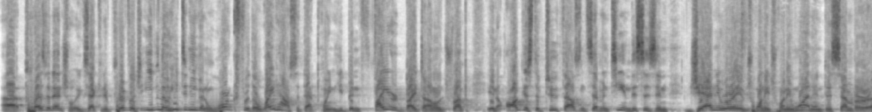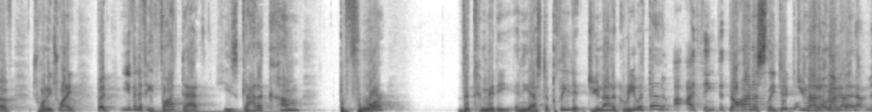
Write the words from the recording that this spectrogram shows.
uh, presidential executive privilege, even though he didn't even work for the White House at that point, he'd been fired by Donald Trump in August of 2017. This is in January of 2021 and December of 2020. But even if he thought that, he's got to come before the committee and he has to plead it. Do you not agree with that? I I think that. No, honestly, did do you not agree on, with now- that? now,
